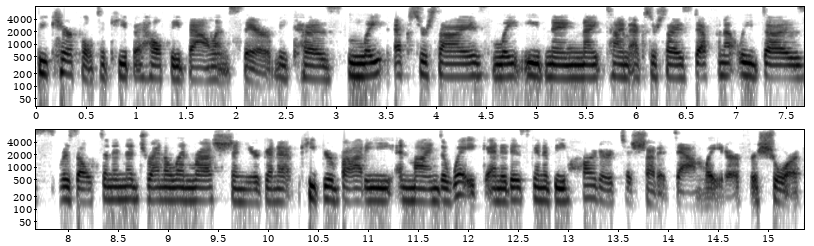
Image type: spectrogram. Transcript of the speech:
be careful to keep a healthy balance there because late exercise, late evening, nighttime exercise definitely does result in an adrenaline rush and you're going to keep your body and mind awake. And it is going to be harder to shut it down later for sure.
